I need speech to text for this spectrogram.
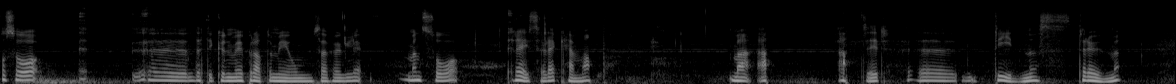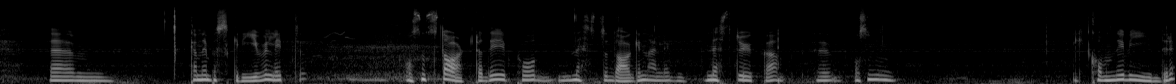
Og så øh, Dette kunne vi prate mye om, selvfølgelig. Men så reiser dere hjem igjen et, etter øh, tidenes traume. Um, kan de beskrive litt Åssen starta de på neste dagen eller neste uka? Åssen kom de videre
